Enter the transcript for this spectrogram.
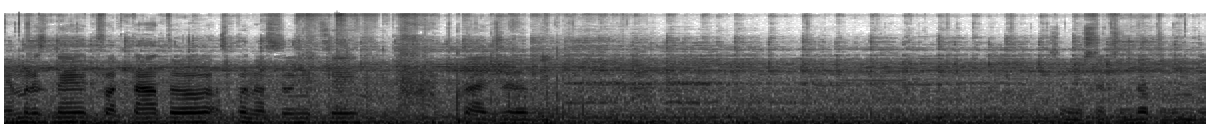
Nemrzne, flaktá to, aspoň na silnici, takže dobrý. Musím muset sundat bundu.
